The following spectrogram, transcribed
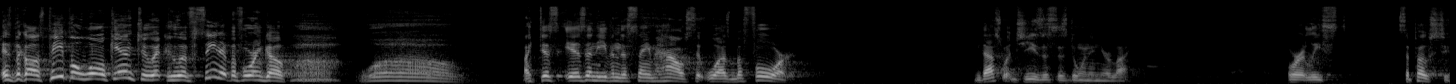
is because people walk into it who have seen it before and go, whoa, like this isn't even the same house it was before. And that's what Jesus is doing in your life, or at least supposed to.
